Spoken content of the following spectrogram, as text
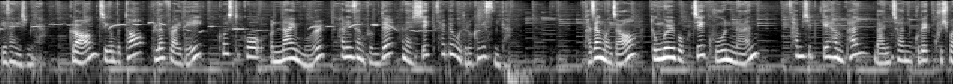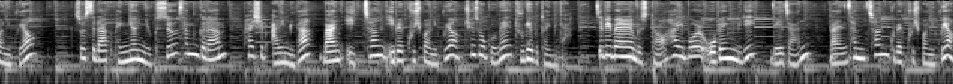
대상이십니다. 그럼 지금부터 블랙 프라이데이 코스트코 온라인몰 할인 상품들 하나씩 살펴보도록 하겠습니다. 가장 먼저 동물복지 구운란 30개 한 판 11,990원이고요. 소스락 백년 육수 3g 80알입니다. 12,290원이고요. 최소 구매 2개부터입니다. 찌비벨 무스터 하이볼 500ml 4잔 13,990원이고요.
